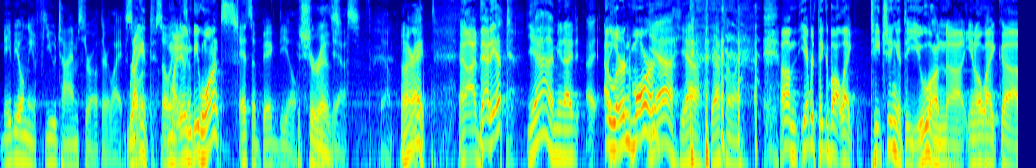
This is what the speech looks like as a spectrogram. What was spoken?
maybe only a few times throughout their life. So, right. So might even a, be once. it's a big deal. It sure is. Yes. Yeah. All right. Uh, that it? Yeah. I mean, I. I, I learned more. yeah. Yeah. Definitely. Um, you ever think about like teaching at the U on, uh, you know, like uh,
